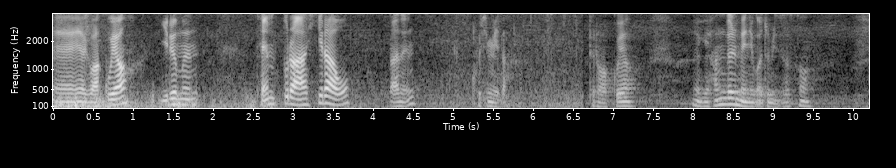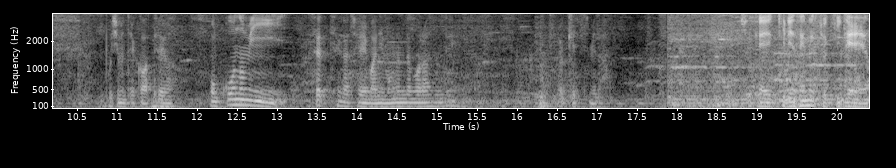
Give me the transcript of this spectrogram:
네, 여기 왔고요. 이름은 덴뿌라 히라오라는 곳입니다. 들어왔고요. 여기 한글 메뉴가 좀 있어서 보시면 될 것 같아요. 오코노미 세트가 제일 많이 먹는다는 거라는데 이렇게 있습니다. 이게 기린 생맥주 기계예요.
